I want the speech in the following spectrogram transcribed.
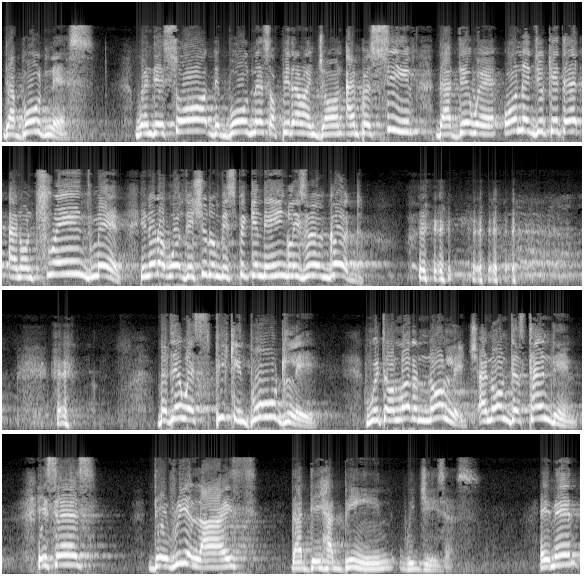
Their boldness when they saw the boldness of Peter and John and perceived that they were uneducated and untrained men. In other words, they shouldn't be speaking the English real good. but they were speaking boldly. with a lot of knowledge and understanding. He says they realized that they had been with Jesus. Amen.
